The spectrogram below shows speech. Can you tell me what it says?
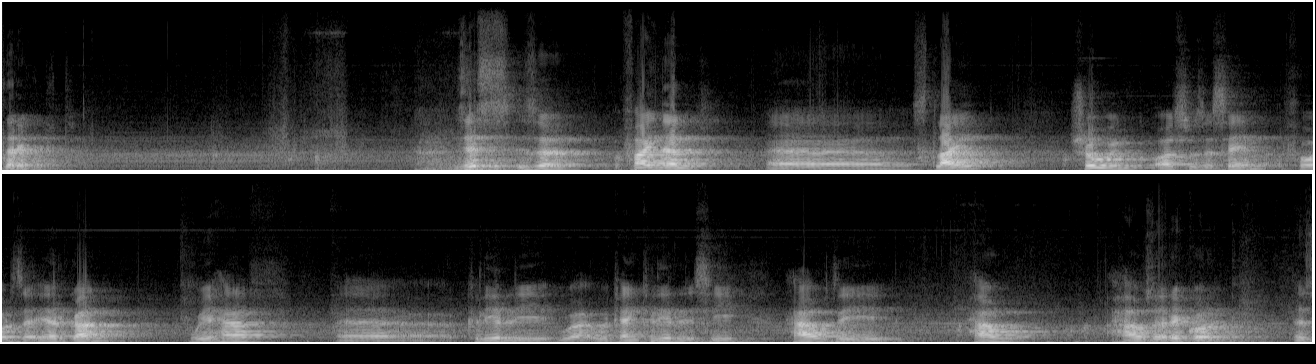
the record. This is a final uh, slide showing also the same for the air gun. We have uh, clearly, we can clearly see how the, how, how the record is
